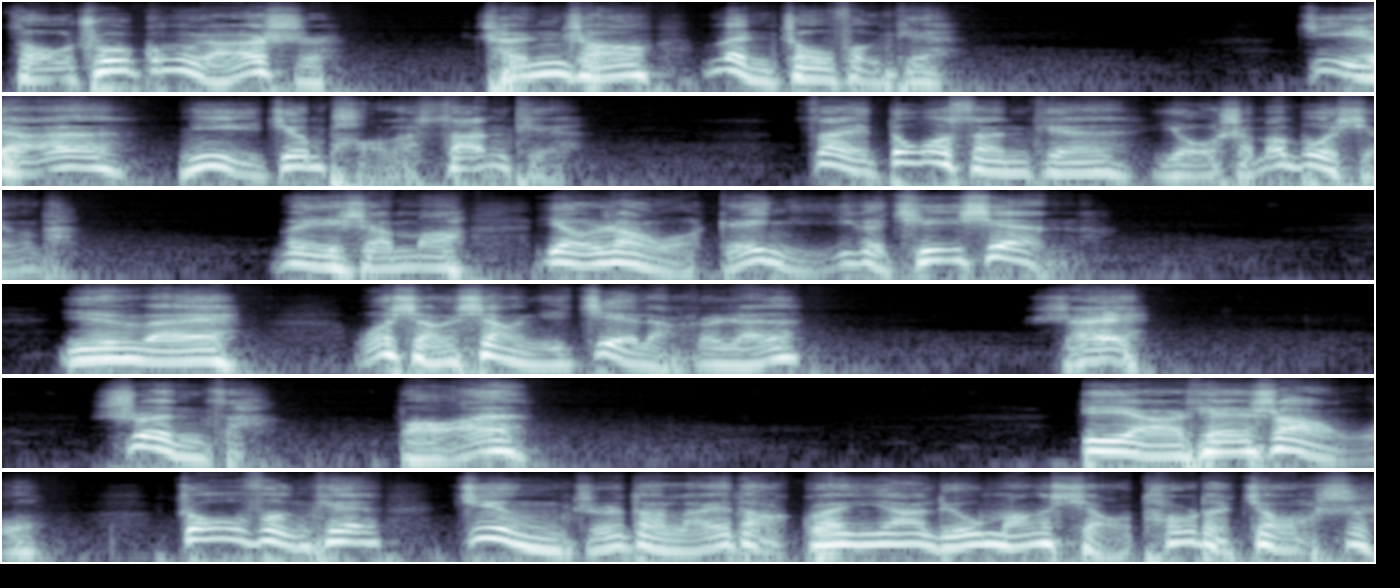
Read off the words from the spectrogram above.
走出公园时，陈诚问周奉天：“既然你已经跑了三天，再多三天有什么不行的？为什么要让我给你一个期限呢？”“因为我想向你借两个人。”“谁？”顺子，保安。第二天上午，周奉天径直的来到关押流氓小偷的教室，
